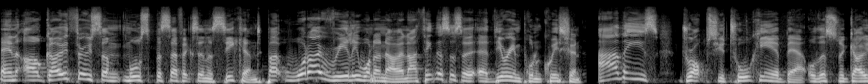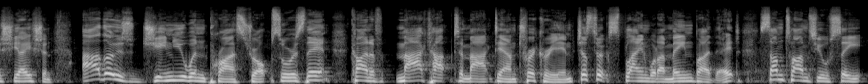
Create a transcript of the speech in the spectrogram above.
And I'll go through some more specifics in a second. But what I really want to know, and I think this is a, a very important question, are these drops you're talking about, or this negotiation, are those genuine price drops, or is that kind of mark up to markdown trickery? And just to explain what I mean by that, sometimes you'll see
